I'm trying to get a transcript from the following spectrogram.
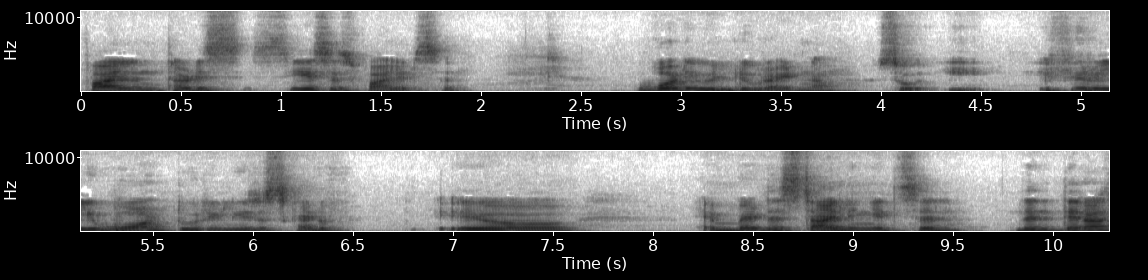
file and third is css file itself. What you will do right now so if you really want to really just kind of uh, embed the styling itself then there are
